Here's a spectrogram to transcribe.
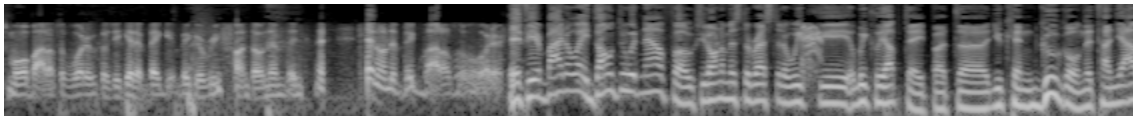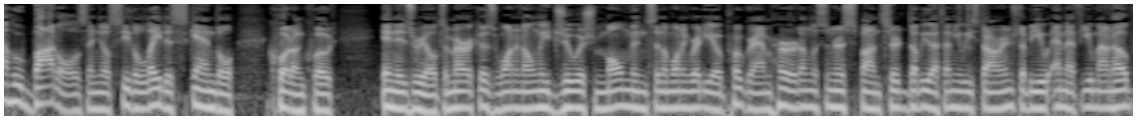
small bottles of water because you get a big, bigger refund on them than than on the big bottles of water. If you're, by the way, don't do it now, folks. You don't want to miss the rest of the weekly weekly update, but uh, you can Google Netanyahu bottles and you'll see the latest scandal, quote unquote, in Israel. It's America's one and only Jewish Moments in the Morning radio program heard on listeners sponsored WFMU East Orange, WMFU Mount Hope,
